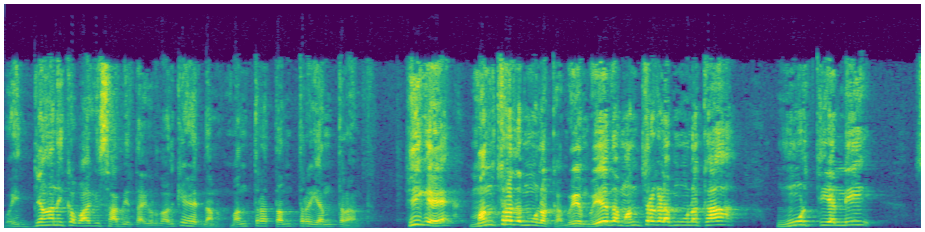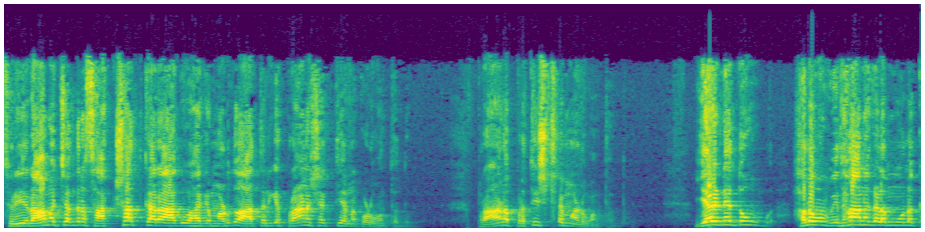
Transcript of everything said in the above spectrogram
ವೈಜ್ಞಾನಿಕವಾಗಿ ಸಾಬೀತಾಗಿರೋದು, ಅದಕ್ಕೆ ಹೇಳಿದ ನಾನು, ಮಂತ್ರ, ತಂತ್ರ, ಯಂತ್ರ ಅಂತ. ಹೀಗೆ ಮಂತ್ರದ ಮೂಲಕ, ವೇದ ಮಂತ್ರಗಳ ಮೂಲಕ ಮೂರ್ತಿಯಲ್ಲಿ ಶ್ರೀರಾಮಚಂದ್ರ ಸಾಕ್ಷಾತ್ಕಾರ ಆಗುವ ಹಾಗೆ ಮಾಡೋದು ಆತನಿಗೆ ಪ್ರಾಣಶಕ್ತಿಯನ್ನು ಕೊಡುವಂಥದ್ದು, ಪ್ರಾಣ ಪ್ರತಿಷ್ಠೆ ಮಾಡುವಂಥದ್ದು. ಎರಡನೇದು, ಹಲವು ವಿಧಾನಗಳ ಮೂಲಕ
